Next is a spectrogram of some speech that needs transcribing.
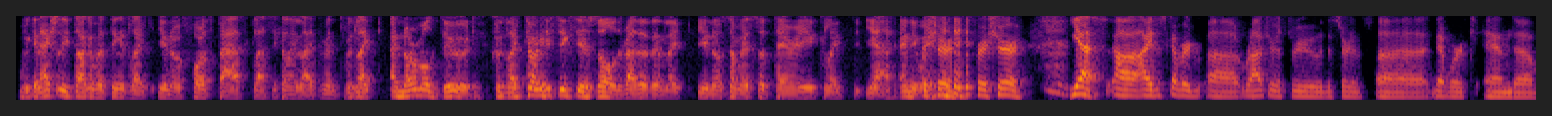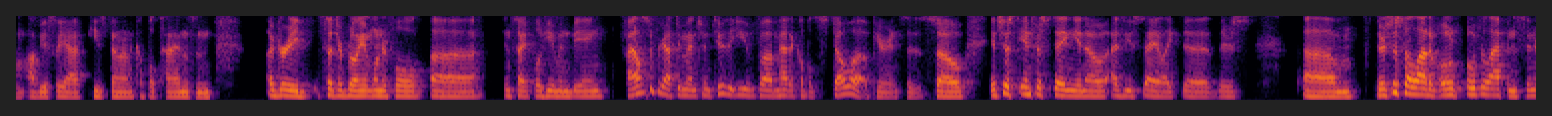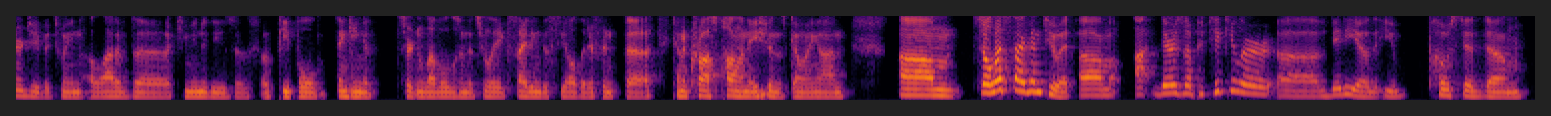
we can actually talk about things like you know fourth path classical enlightenment with like a normal dude who's like 26 years old rather than like you know some esoteric like yeah anyway. For sure for sure. Yes uh, i discovered uh, roger through the sort of uh, network and um, obviously yeah, he's been on a couple times and agreed such a brilliant wonderful uh, insightful human being. I also forgot to mention too that you've um, had a couple stoa appearances. So it's just interesting you know as you say like the, there's um, there's just a lot of overlap and synergy between a lot of the communities of, of people thinking at certain levels and it's really exciting to see all the different uh, kind of cross pollinations going on. Um, so let's dive into it. Um, I, there's a particular uh, video that you posted um,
